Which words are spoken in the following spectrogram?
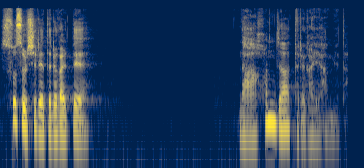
수술실에 들어갈 때 나 혼자 들어가야 합니다.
